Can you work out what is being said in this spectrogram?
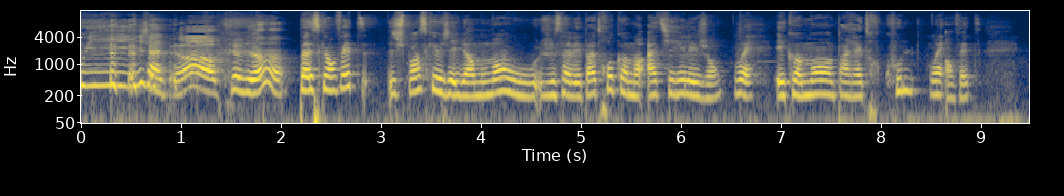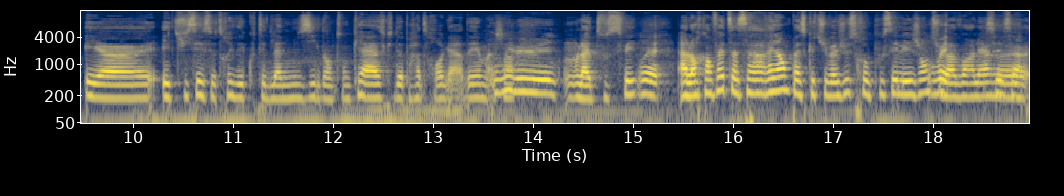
Oui, j'adore, très bien. Parce qu'en fait, je pense que j'ai eu un moment où je savais pas trop comment attirer les gens Ouais. et comment paraître cool, Ouais. en fait. Et, euh, et tu sais, ce truc d'écouter de la musique dans ton casque, de pas te regarder, Oui, machin. oui, oui. On l'a tous fait. Ouais. Alors qu'en fait, ça sert à rien parce que tu vas juste repousser les gens, tu vas avoir l'air euh,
